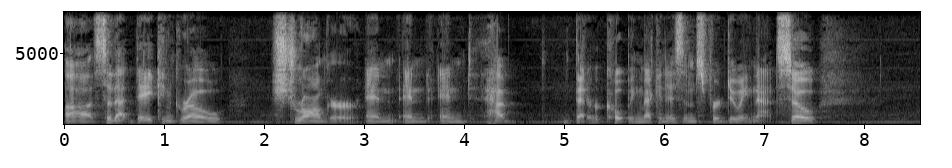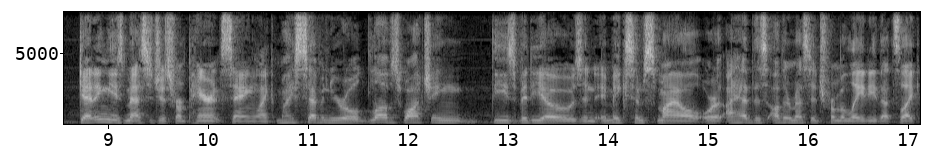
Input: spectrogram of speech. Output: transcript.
uh, so that they can grow stronger and and and have better coping mechanisms for doing that. So getting these messages from parents saying like my 7-year-old loves watching these videos and it makes him smile or I had this other message from a lady that's like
